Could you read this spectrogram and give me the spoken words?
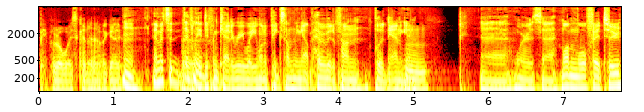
People are always going to have a go. Mm. And it's a, definitely a different category where you want to pick something up, have a bit of fun, put it down again. Mm. Uh, whereas uh, Modern Warfare 2,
